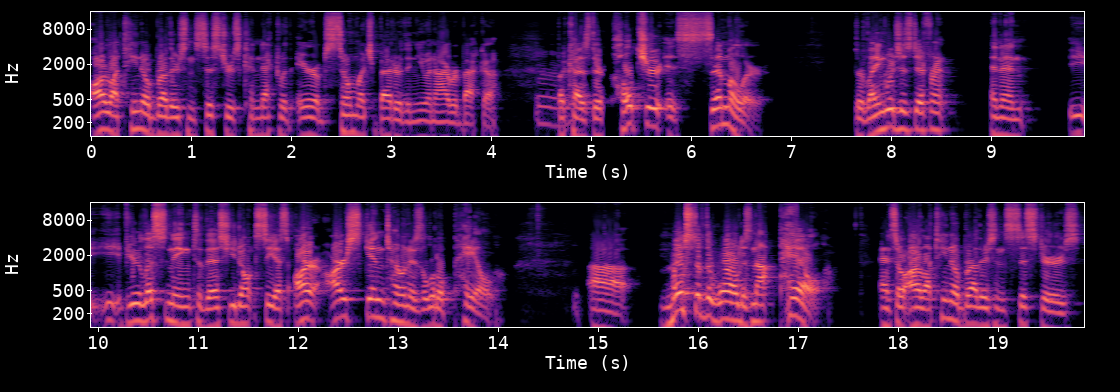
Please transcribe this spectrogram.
our Latino brothers and sisters connect with Arabs so much better than you and I, Rebecca, mm. because their culture is similar. Their language is different. And then if you're listening to this, you don't see us. Our, our skin tone is a little pale. Uh, most of the world is not pale. And so our Latino brothers and sisters,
